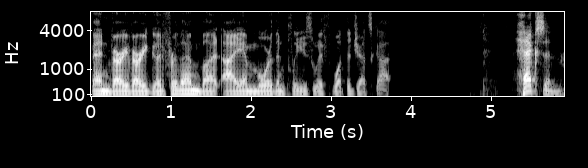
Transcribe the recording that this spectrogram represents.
been very, very good for them, but I am more than pleased with what the Jets got. Hexen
